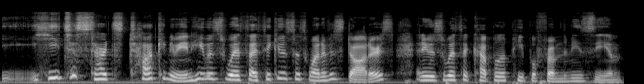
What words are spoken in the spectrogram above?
he just starts talking to me, and he was with, I think he was with one of his daughters, and he was with a couple of people from the museum.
